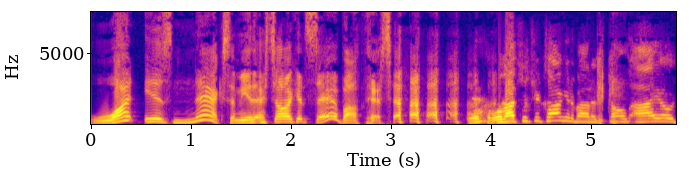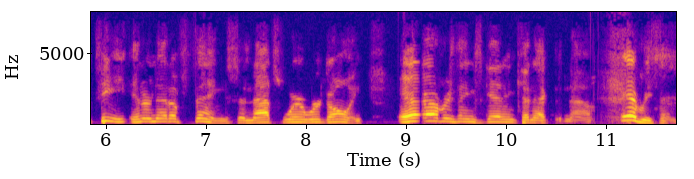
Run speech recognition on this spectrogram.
what is next? I mean, that's all I could say about this. yeah, well, that's what you're talking about. It's called IoT, Internet of Things, and that's where we're going. Everything's getting connected now. Everything.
